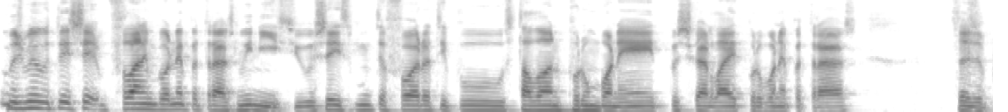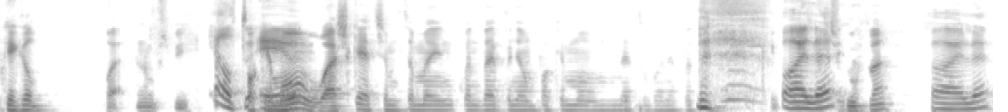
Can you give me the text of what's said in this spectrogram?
Mas mesmo deixei, por falar em boné para trás, no início, eu achei isso muito afora, tipo o Stallone pôr um boné e depois chegar lá e pôr o boné para trás. Ou seja, porque é que ele. Ué, não percebi. É alto- Pokémon, é- o Ash Ketchum também, quando vai apanhar um Pokémon, mete o boné para trás. olha, Desculpa. olha.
